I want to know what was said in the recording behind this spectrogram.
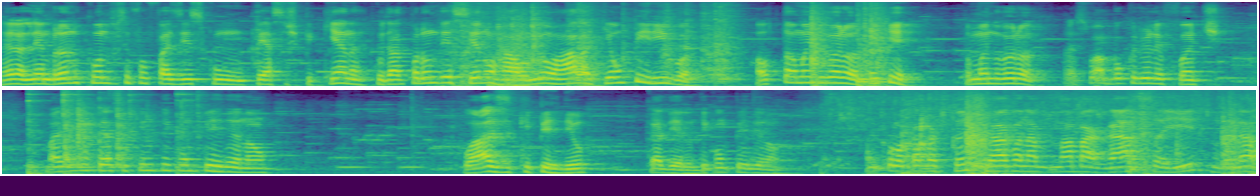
Galera, lembrando que quando você for fazer isso com peças pequenas, cuidado para não descer no ralo. O meu ralo aqui é um perigo, ó. Olha o tamanho do garoto, aqui. O tamanho do garoto. Parece uma boca de elefante. Mas essa peça aqui não tem como perder, não. Quase que perdeu. Cadê? Não tem como perder, não. Vamos colocar bastante água na, na bagaça aí. Molhar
